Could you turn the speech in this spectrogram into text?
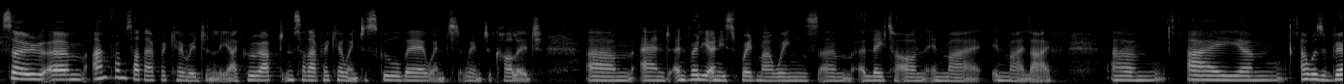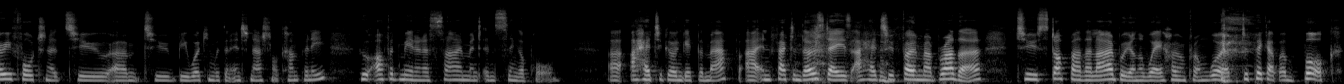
So um, I'm from South Africa originally. I grew up in South Africa, went to school there, went went to college, um, and and really only spread my wings um, later on in my in my life. Um, I um, I was very fortunate to um, to be working with an international company who offered me an assignment in Singapore uh, I had to go and get the map. Uh, in fact, in those days, I had to phone my brother to stop by the library on the way home from work to pick up a book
